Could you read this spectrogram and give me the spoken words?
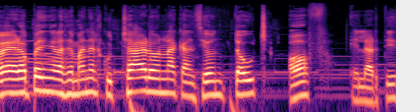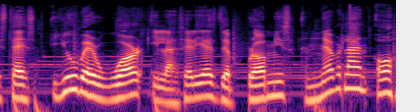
A ver, opening de la semana escucharon la canción Touch Off. El artista es Uber World y la serie es The Promise Neverland o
